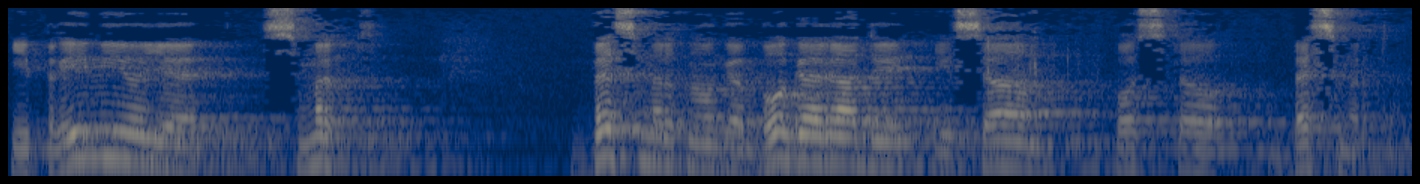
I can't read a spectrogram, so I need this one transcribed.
I primio je smrt besmrtnoga Boga radi i sam postao besmrtan.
